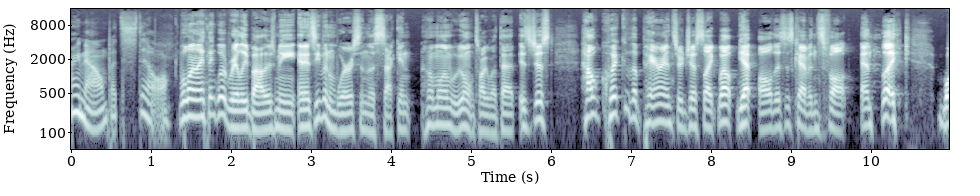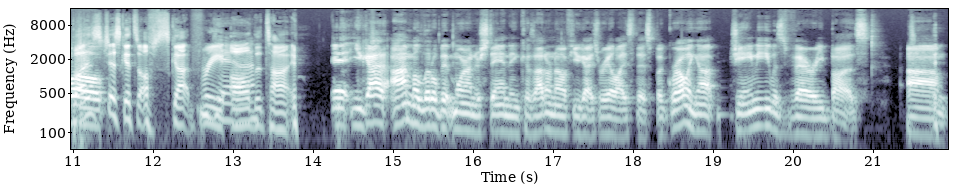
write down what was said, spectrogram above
I know, but still. Well, and I think what really bothers me, and it's even worse in the second Home Alone, but we won't talk about that, is just how quick the parents are just like, well, yep, all this is Kevin's fault. And like, Well- Buzz just gets off scot free all the time. Eh, you got i'm a little bit more understanding because i don't know if you guys realize this but growing up jamie was very buzz um,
